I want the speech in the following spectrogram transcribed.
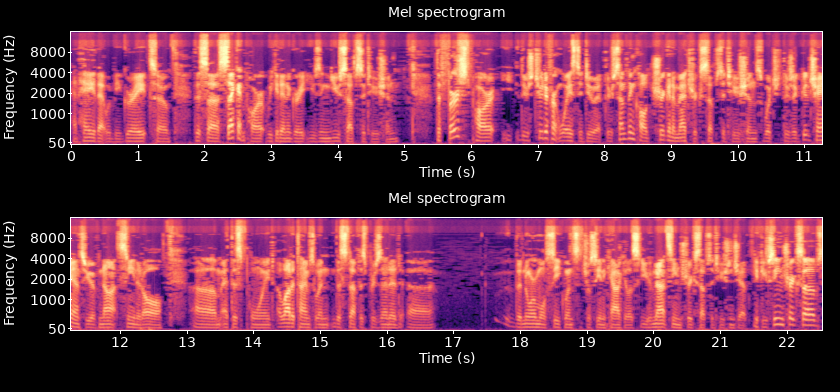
and hey, that would be great. So this uh, second part we could integrate using u substitution. The first part, there's two different ways to do it. There's something called trigonometric substitutions, which there's a good chance you have not seen at all um, at this point. A lot of times when this stuff is presented, uh, the normal sequence that you'll see in calculus, you have not seen trig substitutions yet. If you've seen trig subs,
